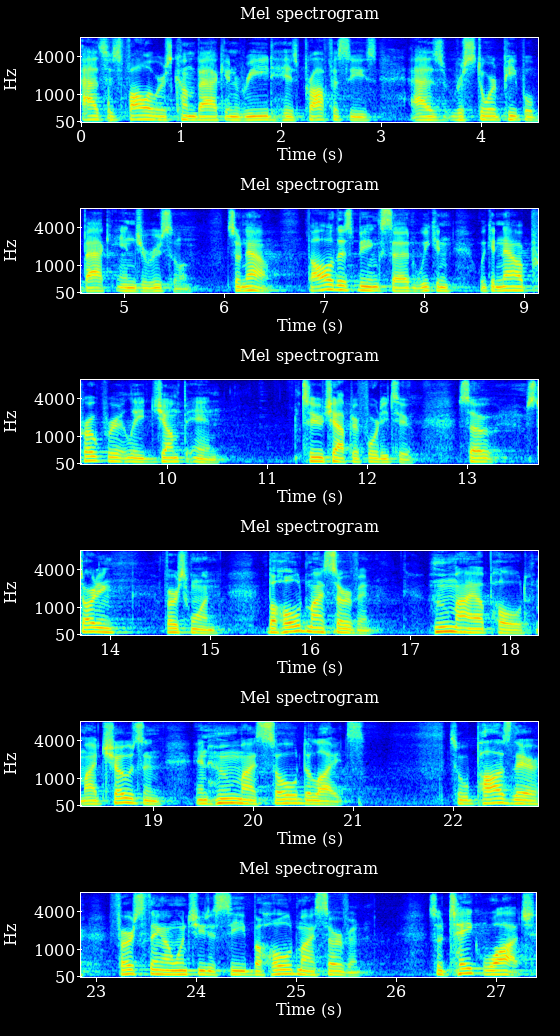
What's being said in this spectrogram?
as his followers come back and read his prophecies as restored people back in Jerusalem. So now, with all of this being said, we can, we can now appropriately jump in to chapter 42. So starting verse 1 Behold my servant whom I uphold, my chosen, in whom my soul delights. So we'll pause there. First thing I want you to see behold my servant. So take watch,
